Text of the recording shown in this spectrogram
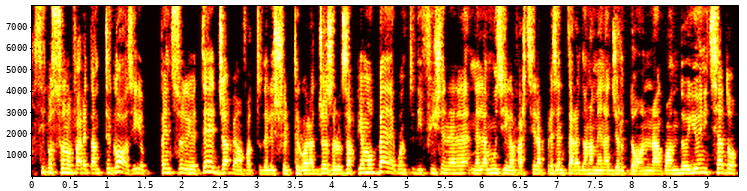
si possono fare tante cose. Io penso che io e te già abbiamo fatto delle scelte coraggiose, lo sappiamo bene quanto è difficile nel, nella musica farsi rappresentare da una manager donna. Quando io ho iniziato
